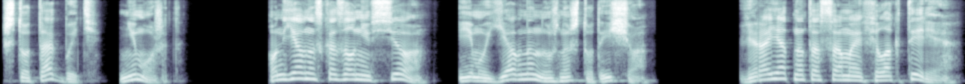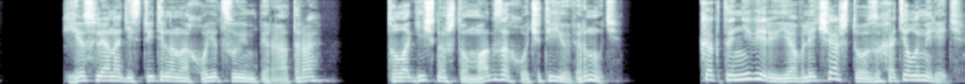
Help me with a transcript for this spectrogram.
что так быть не может. Он явно сказал не все, и ему явно нужно что-то еще. Вероятно, та самая филактерия. Если она действительно находится у императора, то логично, что маг захочет ее вернуть. Как-то не верю я в Лича, что захотел умереть.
